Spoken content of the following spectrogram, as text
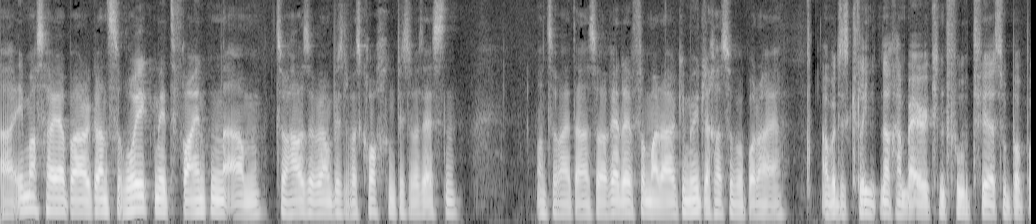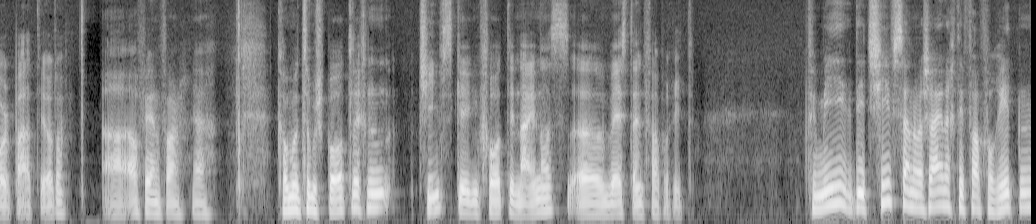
Äh, ich mache es heuer aber ganz ruhig mit Freunden ähm, zu Hause, wir ein bisschen was kochen, ein bisschen was essen und so weiter. Also relativ mal ein gemütlicher Super Bowl heuer. Aber das klingt nach American Food für eine Super Bowl Party, oder? Äh, auf jeden Fall, ja. Kommen wir zum Sportlichen. Chiefs gegen 49ers. Äh, wer ist dein Favorit? Für mich, die Chiefs sind wahrscheinlich die Favoriten,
